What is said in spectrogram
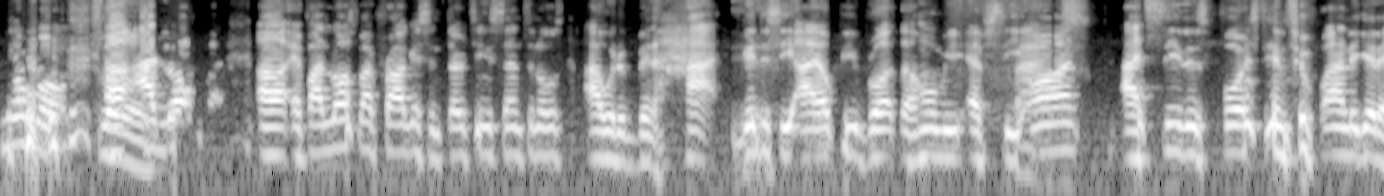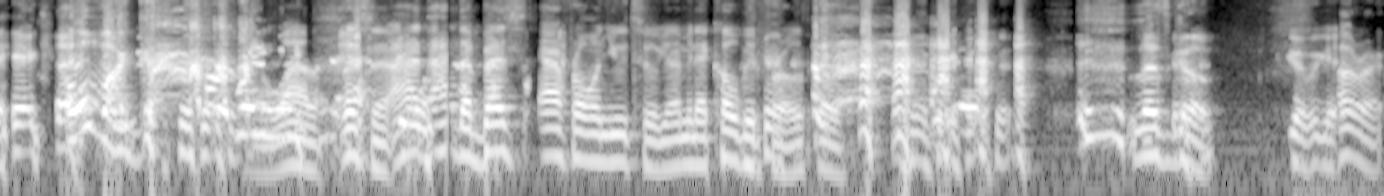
slow mo. We got slow mo. Uh. I lost, uh, if I lost my progress in 13 Sentinels, I would have been hot. Good to see ILP brought the homie FC on. Facts. I see this forced him to finally get a haircut. Oh my god. Oh, wow. Listen, I had, I had the best afro on YouTube. You know what I mean? That COVID fro. Let's go. Let's go. Good, we're good. All right.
